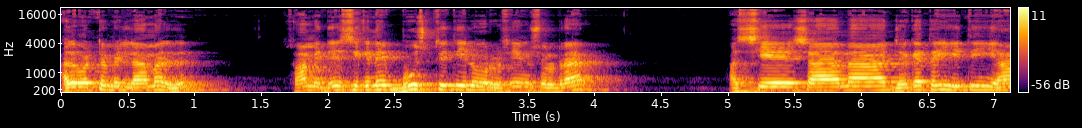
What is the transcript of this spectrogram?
அது மட்டும் இல்லாமல் சுவாமி தேசிகனே பூஸ்திதியில் ஒரு விஷயம் சொல்கிறார் அஸ்யேஷானா ஜெகதை இதியா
